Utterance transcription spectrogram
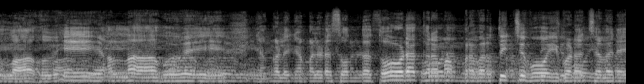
അല്ലാഹുവേ അല്ലാഹുവേ. ഞങ്ങൾ ഞങ്ങളുടെ സ്വന്തത്തോട് അക്രമം പ്രവർത്തിച്ചു പോയി പടച്ചവനെ.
